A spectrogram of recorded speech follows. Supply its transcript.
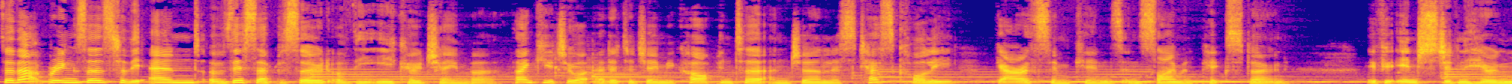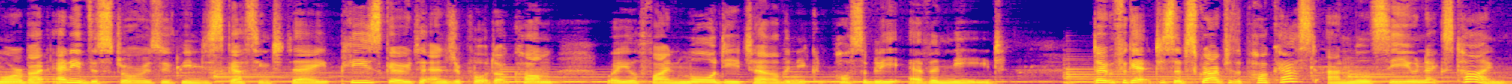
So that brings us to the end of this episode of the Eco Chamber. Thank you to our editor Jamie Carpenter and journalist Tess Colley, Gareth Simpkins, and Simon Pickstone. If you're interested in hearing more about any of the stories we've been discussing today, please go to endsreport.com where you'll find more detail than you could possibly ever need. Don't forget to subscribe to the podcast and we'll see you next time.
